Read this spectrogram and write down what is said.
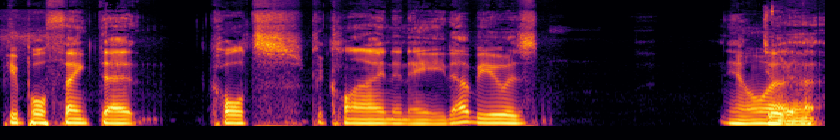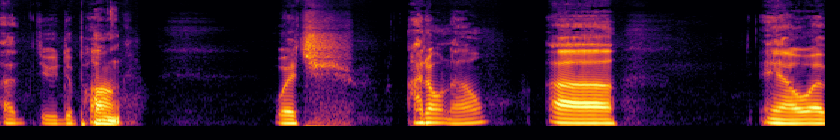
people think that Colt's decline in AEW is, you know, Due to uh, due to Punk, Punk. which I don't know. Uh, you know, uh,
